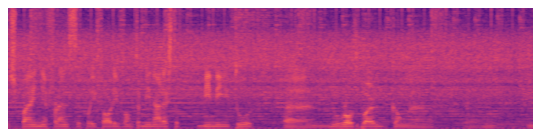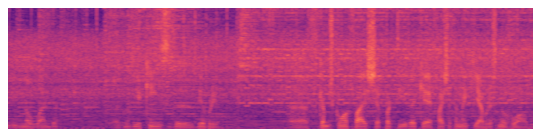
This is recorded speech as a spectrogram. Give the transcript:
Espanha, França, por aí fora, e vão terminar esta mini tour uh, no Roadburn com, uh, no, na Holanda no dia 15 de, de Abril. ficamos com a faixa partida, que é a faixa também que abre este novo álbum.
